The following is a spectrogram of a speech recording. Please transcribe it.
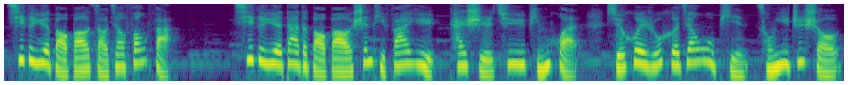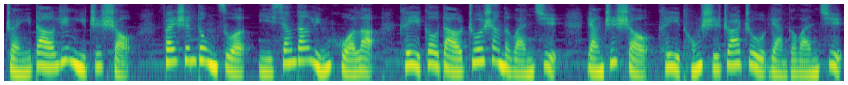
七个月宝宝早教方法。七个月大的宝宝身体发育开始趋于平缓，学会如何将物品从一只手转移到另一只手，翻身动作已相当灵活了，可以够到桌上的玩具，两只手可以同时抓住两个玩具，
